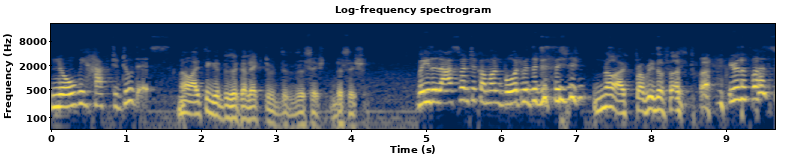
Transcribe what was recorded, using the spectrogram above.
no, we have to do this? No, I think it was a collective decision. decision. Were you the last one to come on board with the decision? No, I was probably the first one. You were the first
